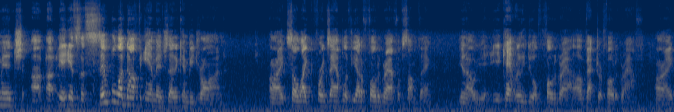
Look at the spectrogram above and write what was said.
Image. Uh, uh, it, it's a simple enough image that it can be drawn. All right. So, like for example, if you had a photograph of something, you know, you, you can't really do a photograph, a vector photograph. All right.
